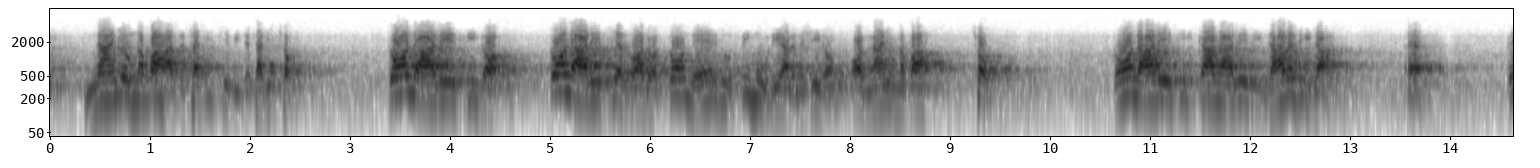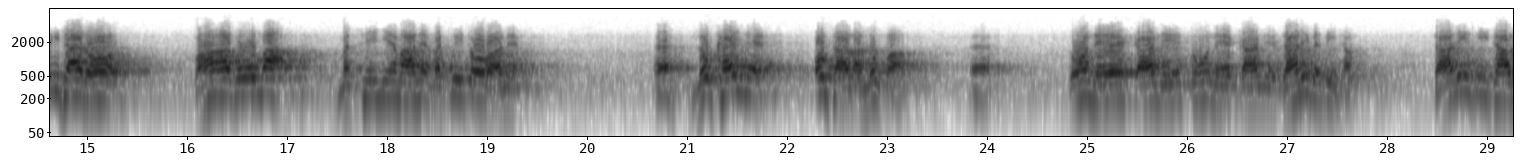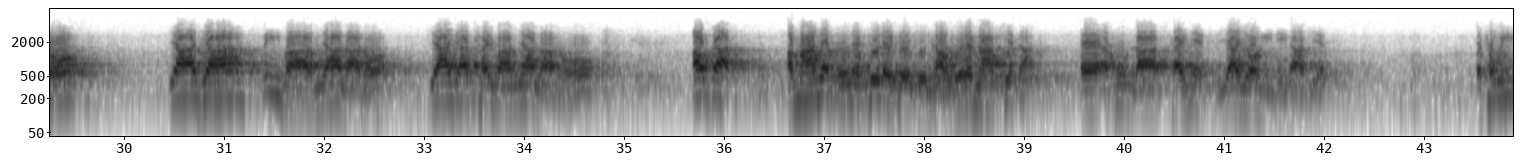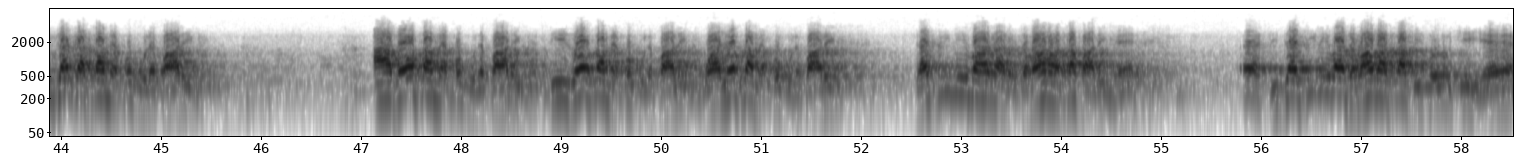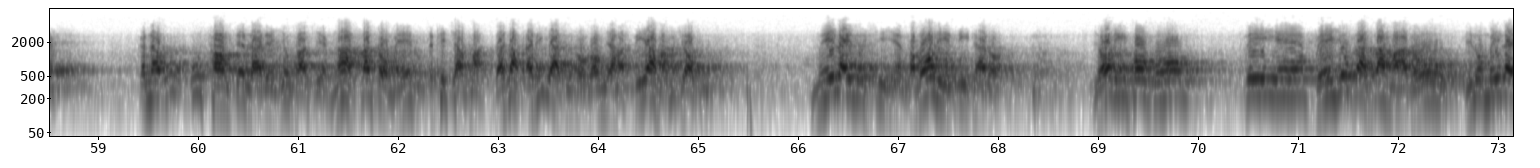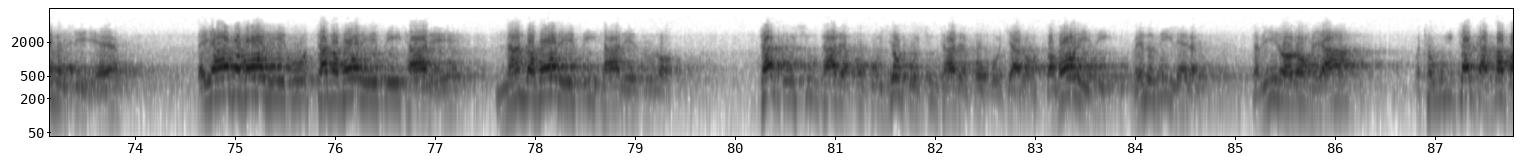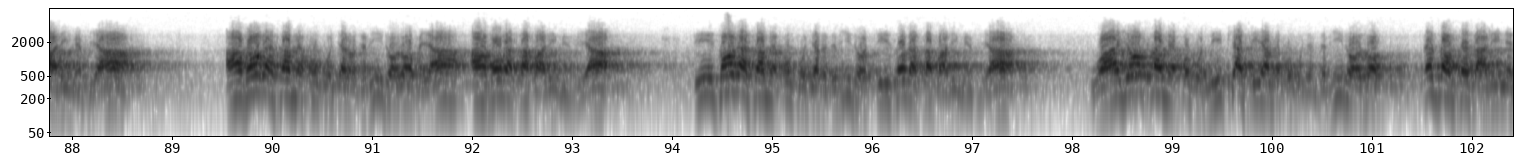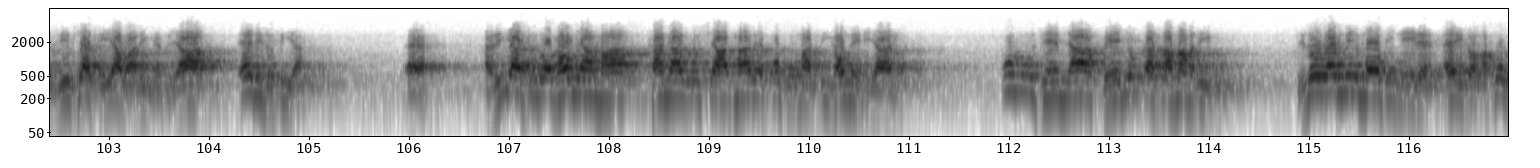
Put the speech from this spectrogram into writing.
နာယုံနှစ်ပါးဟာတစ်ထပ်တိဖြစ်ပြီးတစ်ထပ်တိချုပ်တွန်းတာလေးသိတော့တွန်းတာလေးပြက်သွားတော့တွန်းတယ်လို့သိမှုလေးကလည်းမရှိတော့ဘူး။ဩနာယုံနှစ်ပါးချုပ်တွန်းတာလေးသိကာနာလေးသိဒါလည်းသိတာအဲသိထားတော့ ဘာကိုမှမထင်ញင်ပါနဲ့မတွေးတော့ပါနဲ့အဲလောက်ခိုင်းတဲ့ဥစ္စာကလောက်ပါအဲတွန်းတယ်ကားတယ်တွန်းတယ်ကားတယ်ဒါလေးပဲသိတာဒါလေးသိထားတော့ကြာကြာသိပါများလာတော့ကြာကြာထိုင်ပါများလာတော့အောက်ကအမာနဲ့ကိုယ်နဲ့တွေးလိုက်တဲ့အချိန်ကဝေဒနာဖြစ်တာအဲအခုလာထိုင်တဲ့တရားယောဂီတွေဟာဖြစ်ပထဝီဓာတ်ကသတ်မဲ့ပုဂ္ဂိုလ်လည်းပါလိမ့်မယ် အာဘောသတ်မဲ့ပုဂ္ဂိုလ်လည်းပါလိမ့်မယ်ဒီဇောသတ်မဲ့ပုဂ္ဂိုလ်လည်းပါလိမ့်မယ်ဝါယောသတ်မဲ့ပုဂ္ဂိုလ်လည်းပါလိမ့်မယ်ဓာတ်ကြီးလေးပါးကတော့တဘာဝသတ်ပါလိမ့်မယ်အဲဒီဓာတ်ကြီးလေးပါးတဘာဝသတ်ပြီဆိုလို့ရှိရဲ့ကနဥဥဆောင်တက်လာတဲ့ရုပ်ဟာပြည့်ငါသတ်တော့မယ်လို့တစ်ထစ်ချမှဒါကြောင့်အရိယာသူတော်ကောင်းများဟာတရားမှမကြောက်ဘူးမေးလိုက်လို့ရှိရင်သဘောတွေသိထားတော့ယောဂီပုဂ္ဂိုလ်သိရင်ဘယ်ရုပ်ကသတ်မှာတော့ဒီလိုမေးလိုက်လို့ရှိရင် တရားသဘောတွေကိုဓာတ်သဘောတွေသိထားတယ်နံသဘောတွေသိထားတယ်ဆိုတော့ဓာတ်ကိုရှုထားတဲ့ပုဂ္ဂိုလ်ရုပ်ကိုရှုထားတဲ့ပုဂ္ဂိုလ်ကြတော့သဘောတွေသိဘယ်လိုသိလဲတော့တပည့်တော်တော့ဘုရားပထဝီဓာတ်ကသတ်ပါလိမ့်မယ်ဗျာအာဘောကသတ်မဲ့ပုဂ္ဂိုလ်ကြတော့တပည့်တော်တော့ဘုရားအာဘောကသတ်ပါလိမ့်မယ်ဗျာတေဇောကသတ်မဲ့ပုဂ္ဂိုလ်ကြတော့တပည့်တော်တေဇောကသတ်ပါလိမ့်မယ်ဗျာဝါယောသတ်မဲ့ပုဂ္ဂိုလ်လေဖြတ်သေးရမဲ့ပုဂ္ဂိုလ်ကြတပည့်တော်တော့သက်ဆောင်သက်သာလေးနဲ့လေဖြတ်သေးရပါလိမ့်မယ်ဗျာ အဲ့ဒီလိုသိရတယ်အဲအရိယသူတော်ကောင်းများမှာခန္ဓာကိုရှားထားတဲ့ပုဂ္ဂိုလ်မှသိကောင်းတဲ့တရားတွေပုရုဇဉ်များဘယ်ယုတ်ကသမှမသိဘူးဒီလိုပဲမေ့မောပြီးနေတဲ့အဲ့တော့အခု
